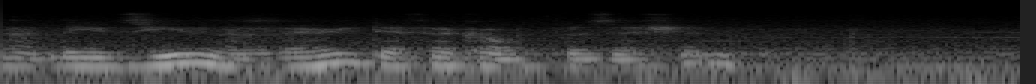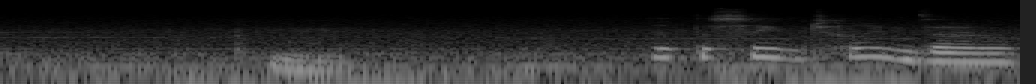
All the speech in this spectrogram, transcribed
that leaves you in a very difficult position. Hmm. At the same time, though,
